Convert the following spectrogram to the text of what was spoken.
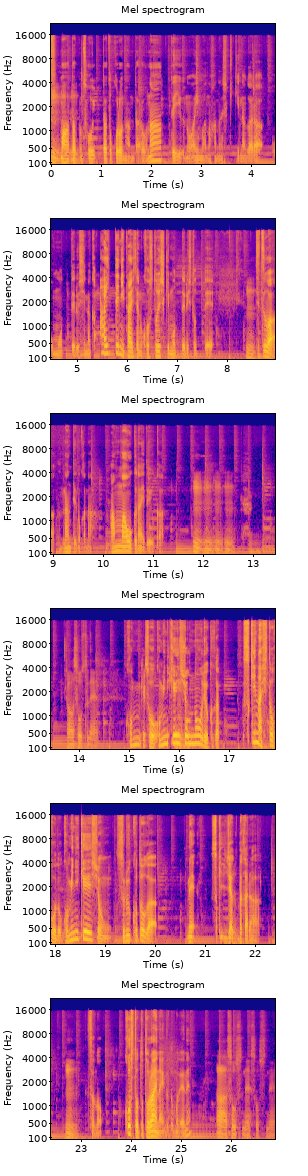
うん。まあ多分そういったところなんだろうなっていうのは今の話聞きながら思ってるしなんか相手に対してのコスト意識持ってる人ってうん。実はなんていうのかな。あんま多くないというか。うんうんうんうん。あそうっすね。コミそうコミュニケーション能力が好きな人ほどコミュニケーションすることがね好きじゃうん。だからうん。そのコストと捉えないんだと思うんだよね。あそうっすねそうっすね。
